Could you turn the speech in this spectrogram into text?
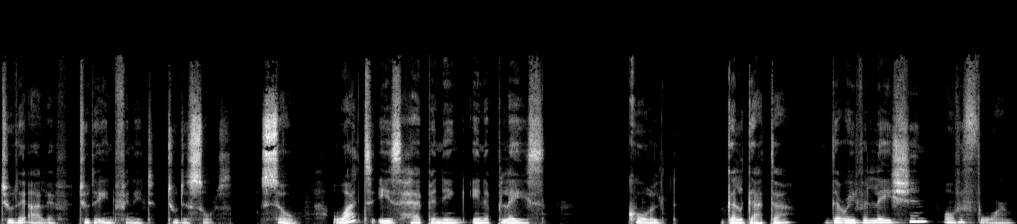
to the Aleph, to the infinite, to the source. So, what is happening in a place called Galgata? The revelation of a form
